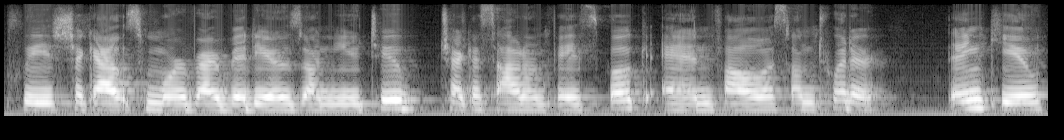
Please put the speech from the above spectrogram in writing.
Please check out some more of our videos on YouTube, check us out on Facebook, and follow us on Twitter. Thank you.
